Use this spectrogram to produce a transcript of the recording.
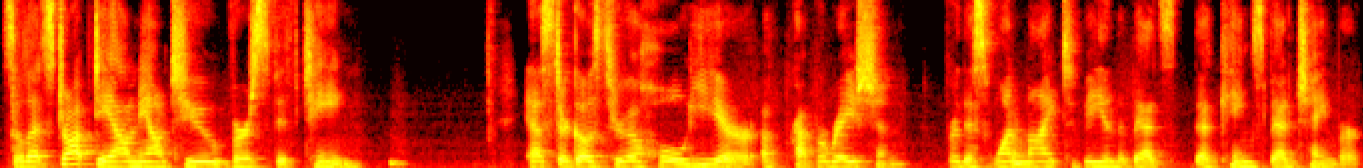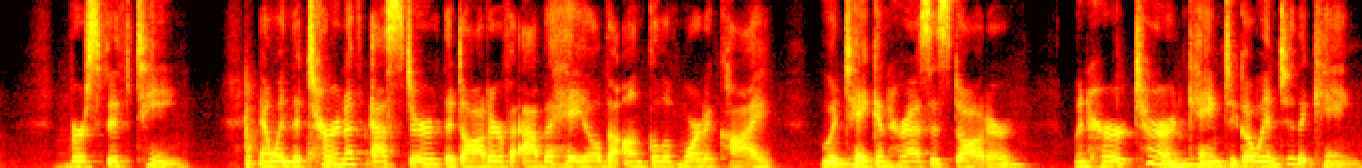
So let's drop down now to verse 15. Esther goes through a whole year of preparation for this one night to be in the beds, the king's bedchamber. Verse 15. Now, when the turn of Esther, the daughter of Abihail, the uncle of Mordecai, who had taken her as his daughter, when her turn mm. came to go into the king,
